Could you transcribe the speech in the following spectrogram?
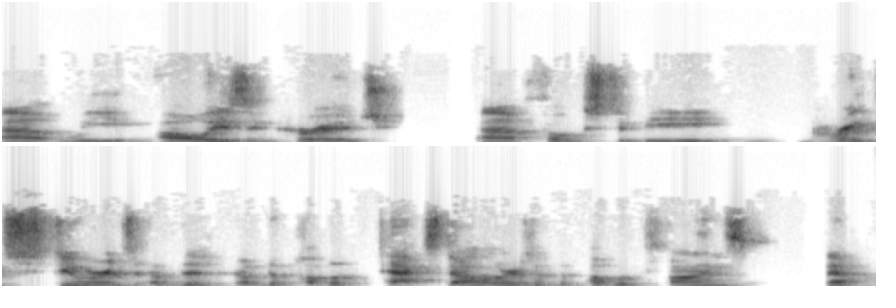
Uh, we always encourage uh, folks to be great stewards of the of the public tax dollars of the public funds. That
